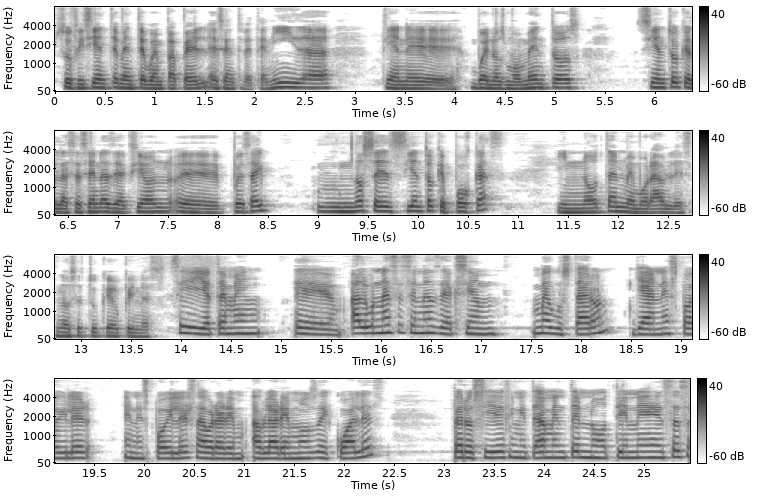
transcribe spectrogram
suficientemente buen papel, es entretenida, tiene buenos momentos siento que las escenas de acción, eh, pues hay, no sé, siento que pocas y no tan memorables. No sé tú qué opinas. Sí, yo también. Eh, algunas escenas de acción me gustaron. Ya en spoiler, en spoilers hablaremos de cuáles. Pero sí, definitivamente no tiene esas,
